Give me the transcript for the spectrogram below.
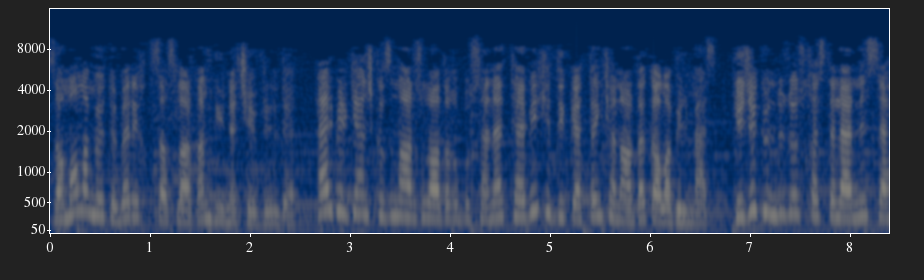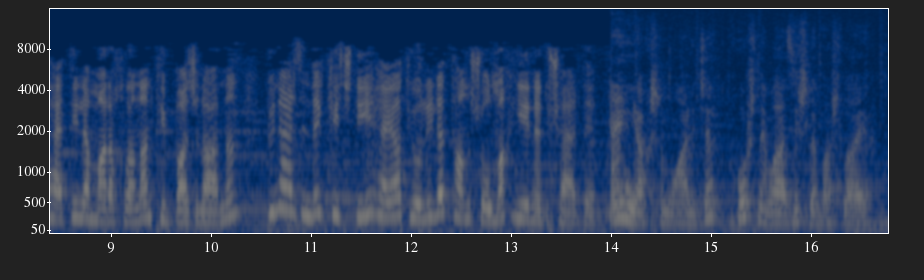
zamanla mötəbər ixtisaslardan birinə çevrildi. Hər bir gənc qızın arzuladığı bu sənət təbii ki, diqqətdən kənarda qala bilməz. Gecə-gündüz öz xəstələrinin səhhəti ilə maraqlanan tibb bacılarının gün ərzində keçdiyi həyat yolu ilə tanış olmaq yerinə düşərdi. Ən yaxşı müalicə xoş nəvazişlə başlayır.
